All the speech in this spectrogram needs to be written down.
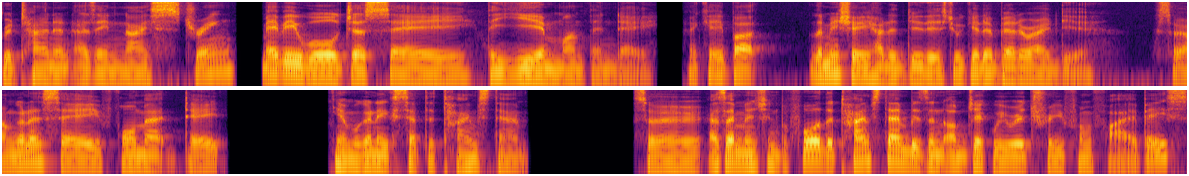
return it as a nice string. Maybe we'll just say the year, month, and day. Okay, but let me show you how to do this. You'll get a better idea. So I'm to say format date, and we're to accept the timestamp. So as I mentioned before, the timestamp is an object we retrieve from Firebase.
